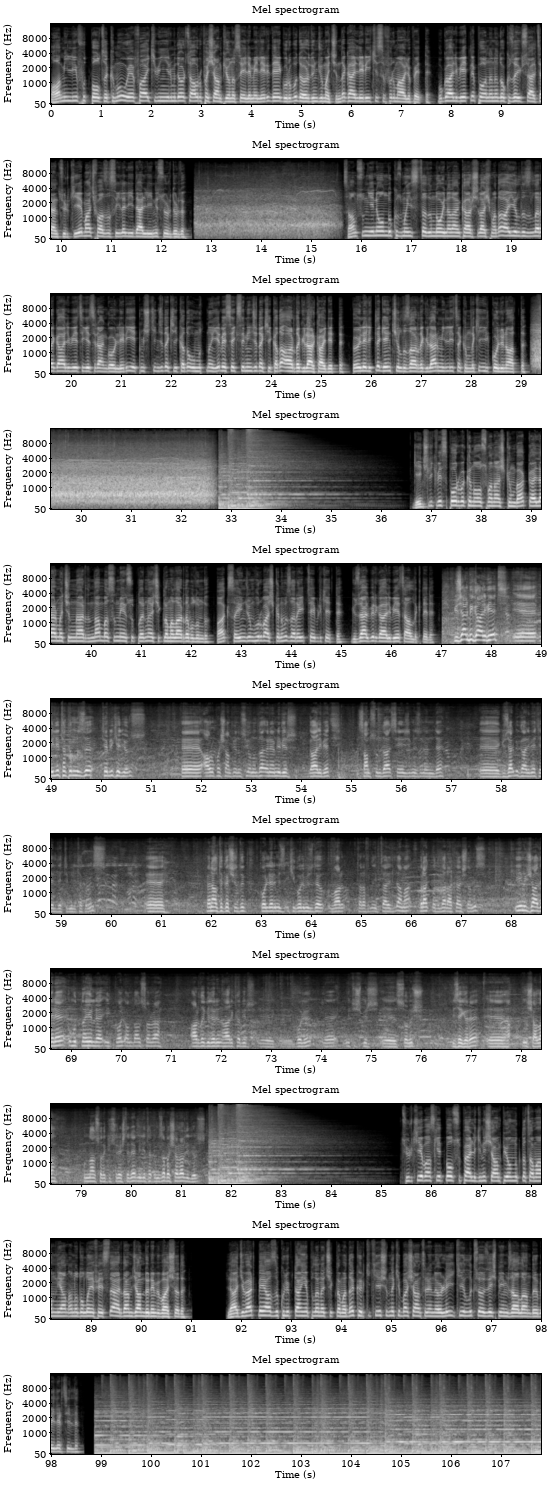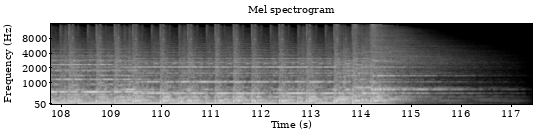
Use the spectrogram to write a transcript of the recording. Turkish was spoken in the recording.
A milli futbol takımı UEFA 2024 Avrupa Şampiyonası elemeleri D grubu 4. maçında Galler'i 2-0 mağlup etti. Bu galibiyetle puanını 9'a yükselten Türkiye maç fazlasıyla liderliğini sürdürdü. Samsun Yeni 19 Mayıs stadında oynanan karşılaşmada Ay Yıldızlılara galibiyeti getiren golleri 72. dakikada Umut Nayır ve 80. dakikada Arda Güler kaydetti. Böylelikle genç yıldız Arda Güler milli takımdaki ilk golünü attı. Gençlik ve Spor Bakanı Osman Aşkın Bak, Galler maçının ardından basın mensuplarına açıklamalarda bulundu. Bak, Sayın Cumhurbaşkanımız arayıp tebrik etti. Güzel bir galibiyet aldık dedi. Güzel bir galibiyet. Ee, milli takımımızı tebrik ediyoruz. Ee, Avrupa Şampiyonası yolunda önemli bir galibiyet. Samsun'da seyircimizin önünde ee, güzel bir galibiyet elde etti milli takımımız. Ee, penaltı kaçırdık. Gollerimiz, iki golümüz de var tarafından iptal edildi ama bırakmadılar arkadaşlarımız. İyi mücadele. Umut Nayır'la ilk gol. Ondan sonra Arda Güler'in harika bir e, e, golü ve müthiş bir e, sonuç bize göre. E, inşallah bundan sonraki süreçte de milli takımımıza başarılar diliyoruz. Türkiye Basketbol Süper Ligi'ni şampiyonlukla tamamlayan Anadolu Efes'te Erdem Can dönemi başladı. Lacivert Beyazlı kulüpten yapılan açıklamada 42 yaşındaki baş antrenörle 2 yıllık sözleşme imzalandığı belirtildi.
